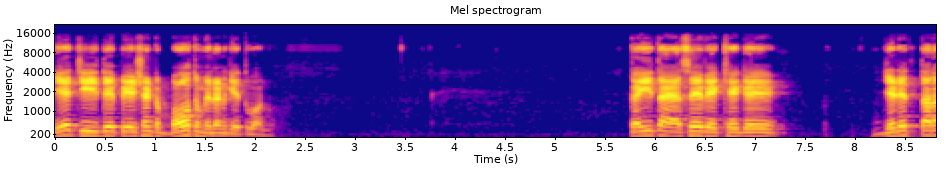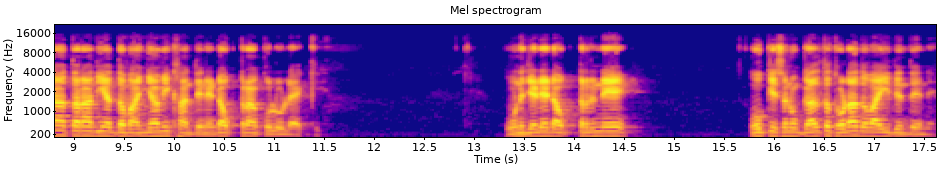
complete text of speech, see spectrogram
ਇਹ ਚੀਜ਼ ਦੇ ਪੇਸ਼ੈਂਟ ਬਹੁਤ ਮਿਲਣਗੇ ਤੁਹਾਨੂੰ। ਕਈ ਤਾਂ ਐਸੇ ਵੇਖੇ ਗਏ, ਜਿਹੜੇ ਤਰ੍ਹਾਂ ਤਰ੍ਹਾਂ ਦੀਆਂ ਦਵਾਈਆਂ ਵੀ ਖਾਂਦੇ ਨੇ ਡਾਕਟਰਾਂ ਕੋਲੋਂ ਲੈ ਕੇ। ਹੁਣ ਜਿਹੜੇ ਡਾਕਟਰ ਨੇ, ਉਹ ਕਿਸੇ ਨੂੰ ਗਲਤ ਥੋੜਾ ਦਵਾਈ ਦਿੰਦੇ ਨੇ।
